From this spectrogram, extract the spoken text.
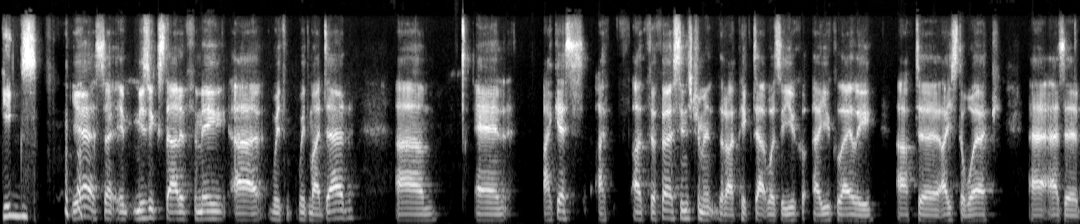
gigs. yeah. So it, music started for me uh, with with my dad. Um, and I guess I, I, the first instrument that I picked up was a, a ukulele after I used to work uh, as a,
